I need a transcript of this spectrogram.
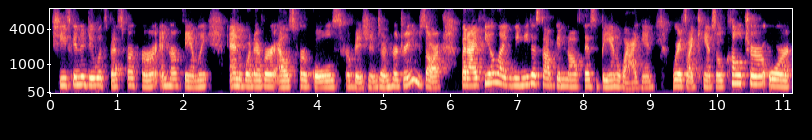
She's going to do what's best for her and her family, and whatever else her goals, her visions, and her dreams are. But I feel like we need to stop getting off this bandwagon where it's like cancel culture, or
